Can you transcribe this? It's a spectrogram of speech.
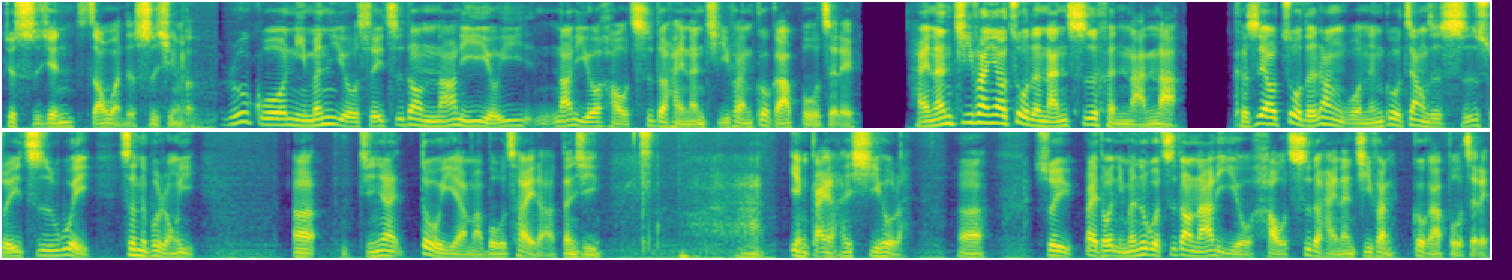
就时间早晚的事情了。如果你们有谁知道哪里有一哪里有好吃的海南鸡饭，够给他补着嘞。海南鸡饭要做的难吃很难啦。可是要做的让我能够这样子食髓知味，真的不容易啊！今天豆芽嘛，菠菜啦，但是啊，应该还稀厚了啊！所以拜托你们，如果知道哪里有好吃的海南鸡饭，够给它补着嘞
